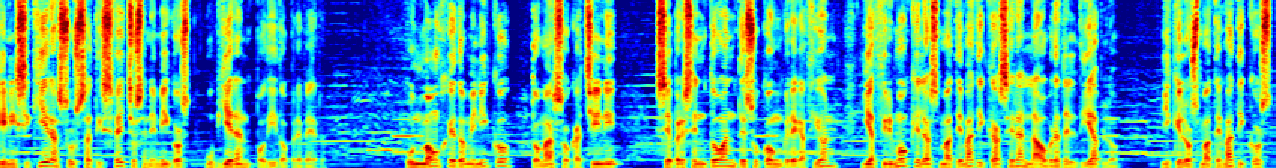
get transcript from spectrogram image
que ni siquiera sus satisfechos enemigos hubieran podido prever. Un monje dominico, Tommaso Caccini, se presentó ante su congregación y afirmó que las matemáticas eran la obra del diablo y que los matemáticos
